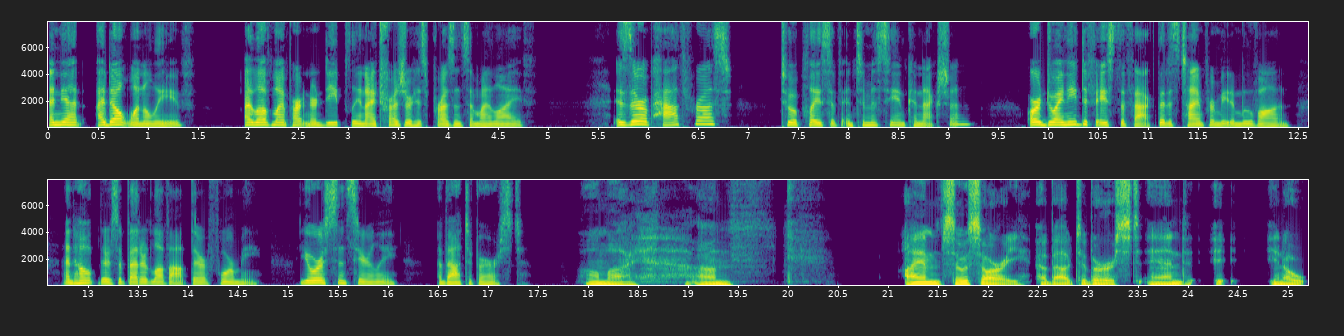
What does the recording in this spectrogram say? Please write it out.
And yet, I don't want to leave. I love my partner deeply and I treasure his presence in my life. Is there a path for us to a place of intimacy and connection? Or do I need to face the fact that it's time for me to move on and hope there's a better love out there for me? Yours sincerely, about to burst. Oh my. Um, I am so sorry about to burst. And, it, you know,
